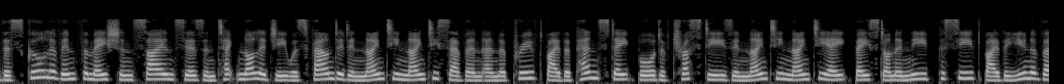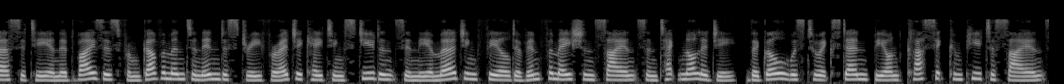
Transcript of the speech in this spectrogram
The School of Information Sciences and Technology was founded in 1997 and approved by the Penn State Board of Trustees in 1998 based on a need perceived by the university and advisors from government and industry for educating students in the emerging field of information science and technology. The goal was to extend beyond classic computer science,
